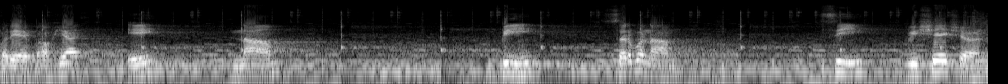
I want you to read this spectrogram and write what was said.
पर्याय पाहूया. ए नाम. बी सर्वनाम. सी विशेषण.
